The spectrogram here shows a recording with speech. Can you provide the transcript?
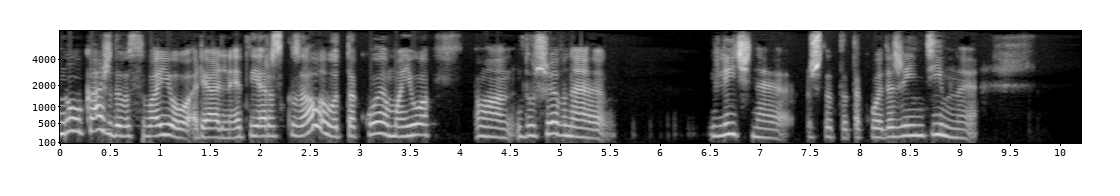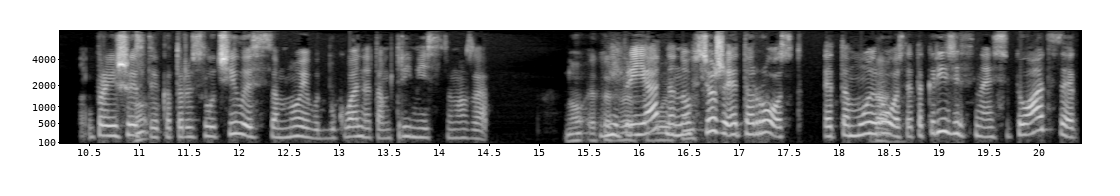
ну, у каждого свое, реально. Это я рассказала, вот такое мое а, душевное, личное, что-то такое, даже интимное происшествие, ну, которое случилось со мной вот буквально там три месяца назад. Но это Неприятно, но все же это рост. Это мой да. рост. Это кризисная ситуация,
